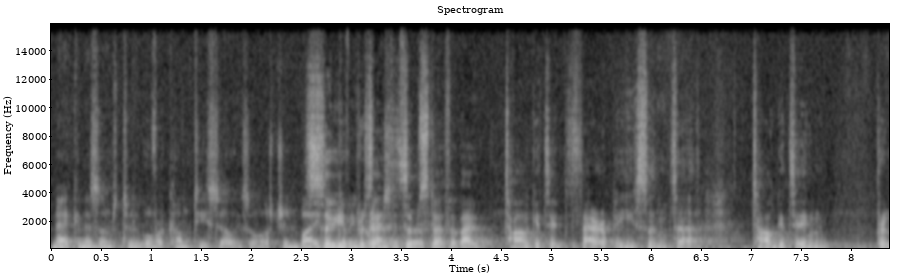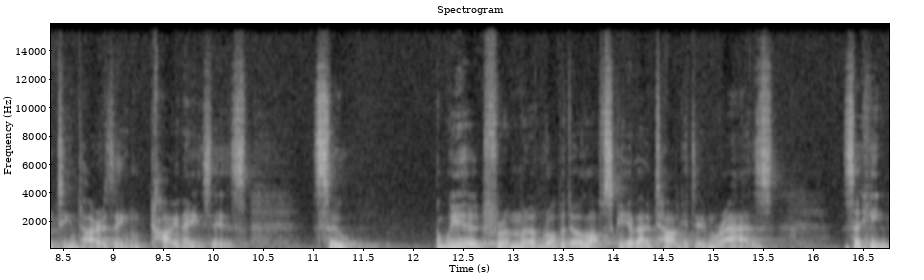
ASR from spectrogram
mechanisms to overcome T cell exhaustion by. So you've presented some stuff about targeted therapies and uh, targeting protein tyrosine kinases. So, and we heard from uh, Robert Orlowski about targeting RAS. So he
